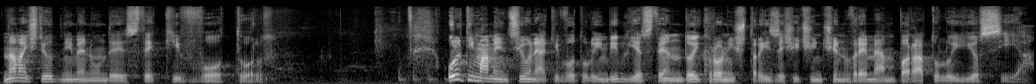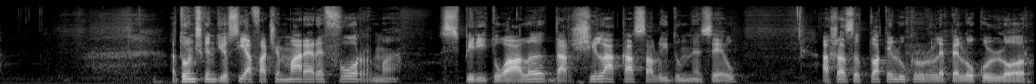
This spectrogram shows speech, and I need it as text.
n-a mai știut nimeni unde este chivotul. Ultima mențiune a chivotului în Biblie este în 2 Cronici 35, în vremea împăratului Iosia. Atunci când Iosia face marea reformă spirituală, dar și la casa lui Dumnezeu, așează toate lucrurile pe locul lor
